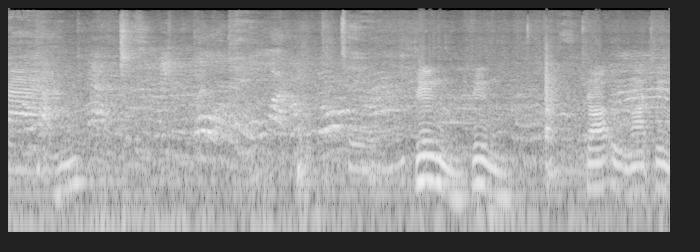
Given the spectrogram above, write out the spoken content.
ฝากอืมถึงจึงจึงจออึงอจึง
